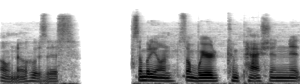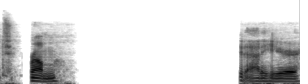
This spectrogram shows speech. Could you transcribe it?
oh no who is this somebody on some weird compassionate from get out of here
